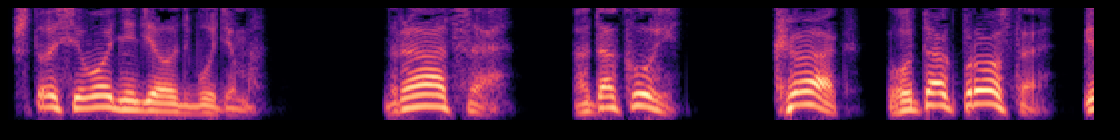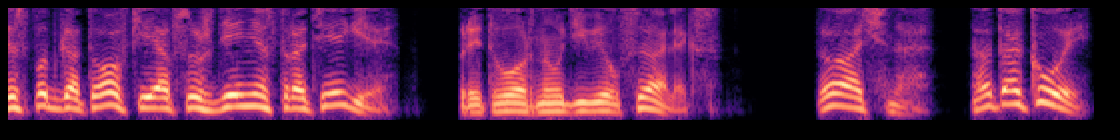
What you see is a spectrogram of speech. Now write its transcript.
Что сегодня делать будем?» «Драться. Атакуй». «Как? Вот так просто? Без подготовки и обсуждения стратегии?» — притворно удивился Алекс. «Точно. Атакуй.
